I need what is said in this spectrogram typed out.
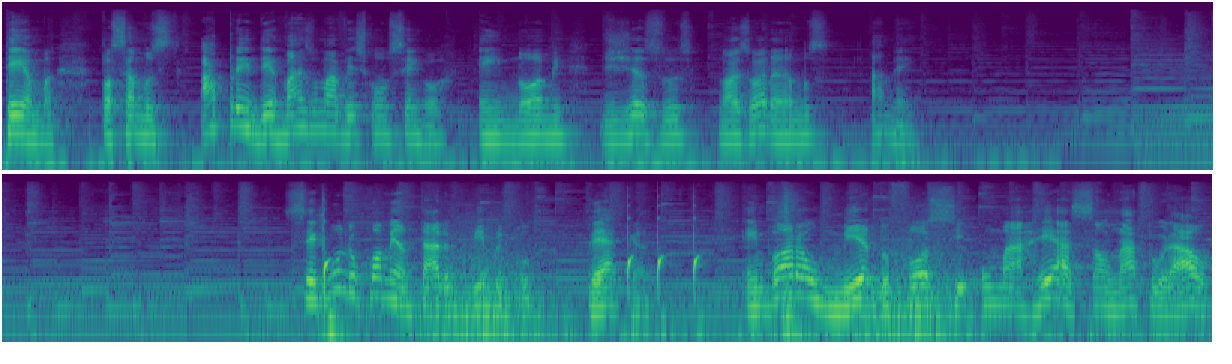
tema, possamos aprender mais uma vez com o Senhor. Em nome de Jesus, nós oramos. Amém. Segundo o comentário bíblico Becker, embora o medo fosse uma reação natural,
